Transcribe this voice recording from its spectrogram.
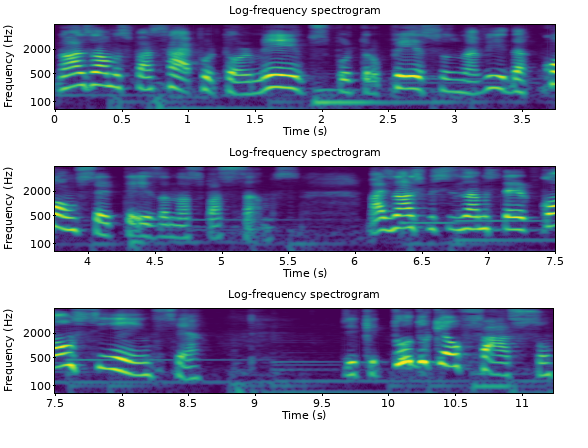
Nós vamos passar por tormentos, por tropeços na vida? Com certeza nós passamos. Mas nós precisamos ter consciência de que tudo que eu faço,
